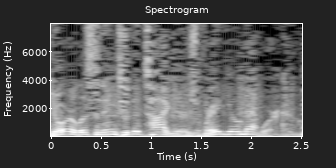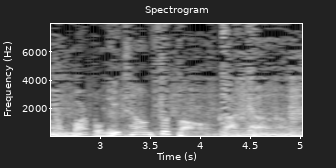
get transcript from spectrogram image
You're listening to the Tigers Radio Network on MarpleNewtownFootball.com.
